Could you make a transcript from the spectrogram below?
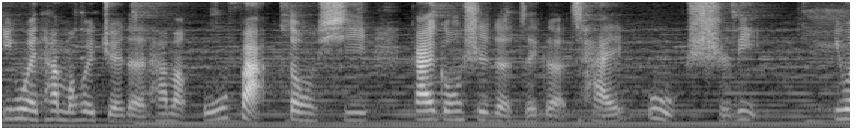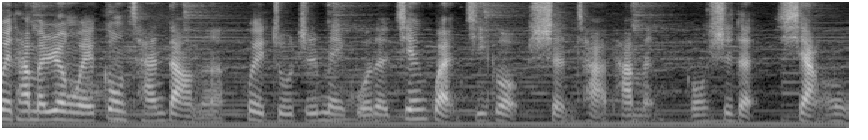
因为他们会觉得他们无法洞悉该公司的这个财务实力。因为他们认为共产党呢会阻止美国的监管机构审查他们公司的项目。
